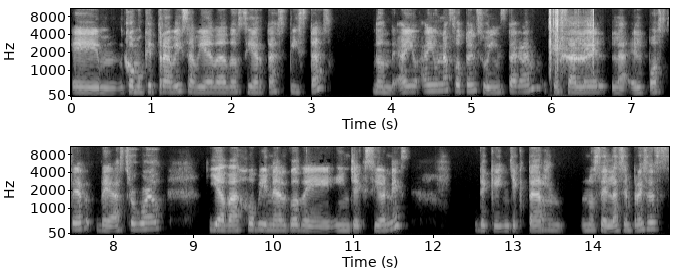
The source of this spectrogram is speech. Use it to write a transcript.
eh, como que Travis había dado ciertas pistas, donde hay, hay una foto en su Instagram que sale la, el póster de Astroworld y abajo viene algo de inyecciones, de que inyectar, no sé, las empresas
